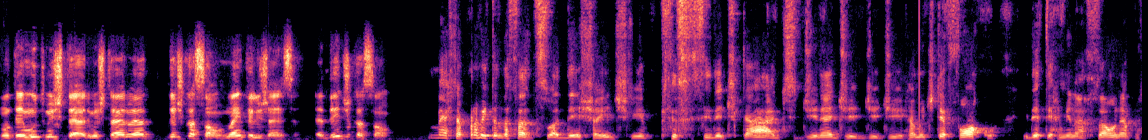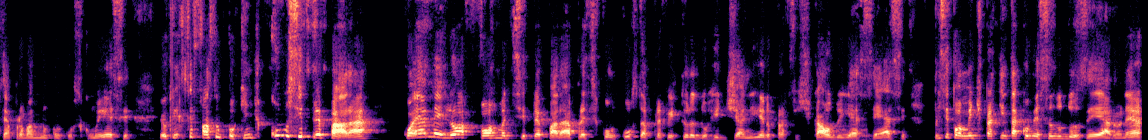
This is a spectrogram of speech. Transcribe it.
não tem muito mistério. Mistério é dedicação, não é inteligência, é dedicação. Mestre, aproveitando essa sua deixa aí de que precisa se dedicar, de, né, de, de, de realmente ter foco e determinação né, para ser aprovado num concurso como esse, eu queria que você faça um pouquinho de como se preparar, qual é a melhor forma de se preparar para esse concurso da Prefeitura do Rio de Janeiro, para fiscal do ISS, principalmente para quem está começando do zero. Né?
